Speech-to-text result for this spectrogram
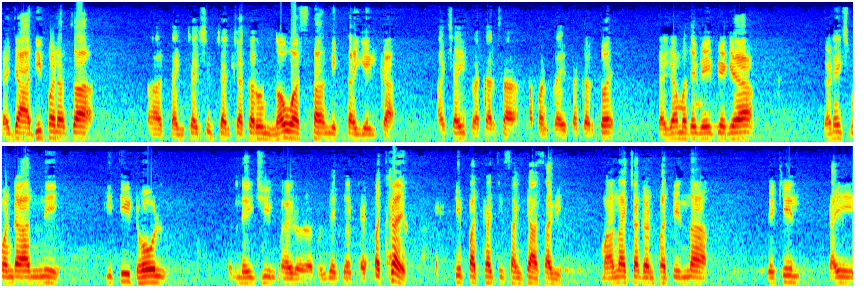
त्याच्या आधी पण त्यांच्याशी चर्चा करून नऊ वाजता निघता येईल का अशाही प्रकारचा आपण प्रयत्न करतोय. त्याच्यामध्ये वेगवेगळ्या गणेश मंडळांनी किती ढोल लेझी म्हणजे जे पथकं आहेत ती पथकाची संख्या असावी. मानाच्या गणपतींना देखील काही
